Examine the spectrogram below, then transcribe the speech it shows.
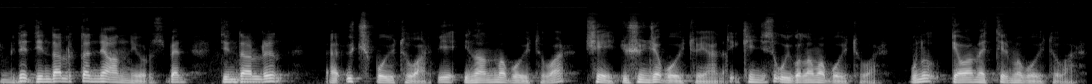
bir de dindarlıktan ne anlıyoruz? Ben dindarlığın e, üç boyutu var. Bir inanma boyutu var. Şey, düşünce boyutu yani. İkincisi uygulama boyutu var. Bunu devam ettirme boyutu var.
